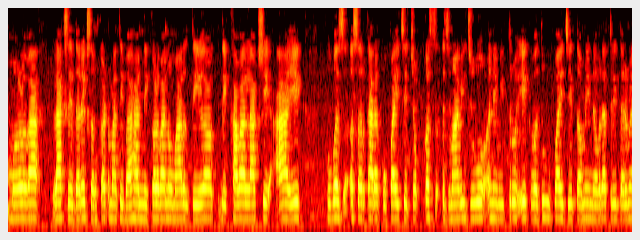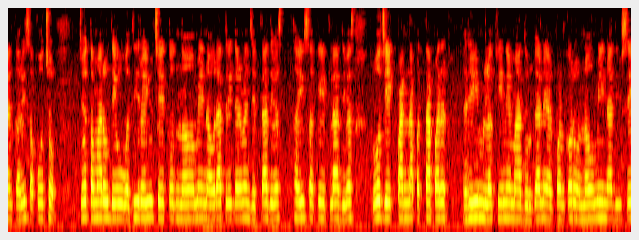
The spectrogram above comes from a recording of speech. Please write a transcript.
મળવા લાગશે. દરેક સંકટમાંથી બહાર નીકળવાનો માર્ગ દેખાવા લાગશે. આ એક ખૂબ જ અસરકારક ઉપાય છે. ચોક્કસ અજમાવી જુઓ અને મિત્રો, એક વધુ ઉપાય જે તમે નવરાત્રિ દરમિયાન કરી શકો છો. જો તમારું દેવું વધી રહ્યું છે, તો તમે નવરાત્રિ દરમિયાન જેટલા દિવસ થઈ શકે એટલા દિવસ રોજ એક પાનના પત્તા પર રીમ લખીને મા દુર્ગાને અર્પણ કરો. નવમીના દિવસે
